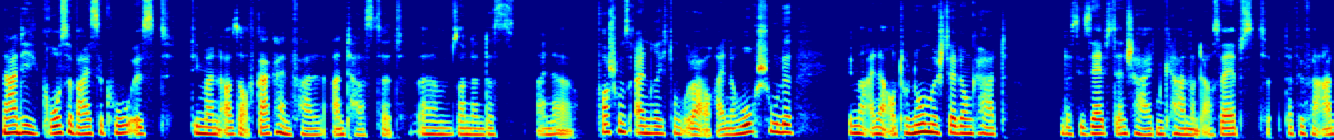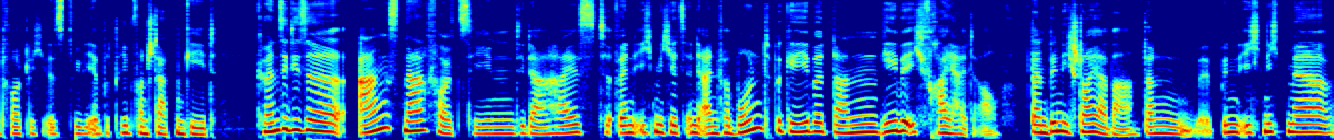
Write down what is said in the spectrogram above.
na, die große weiße Kuh ist, die man also auf gar keinen Fall antastet, ähm, sondern dass eine Forschungseinrichtung oder auch eine Hochschule immer eine autonome Stellung hat und dass sie selbst entscheiden kann und auch selbst dafür verantwortlich ist, wie ihr Betrieb vonstatten geht. Können Sie diese Angst nachvollziehen, die da heißt, wenn ich mich jetzt in einen Verbund begebe, dann gebe ich Freiheit auf. Dann bin ich steuerbar. Dann bin ich nicht mehr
